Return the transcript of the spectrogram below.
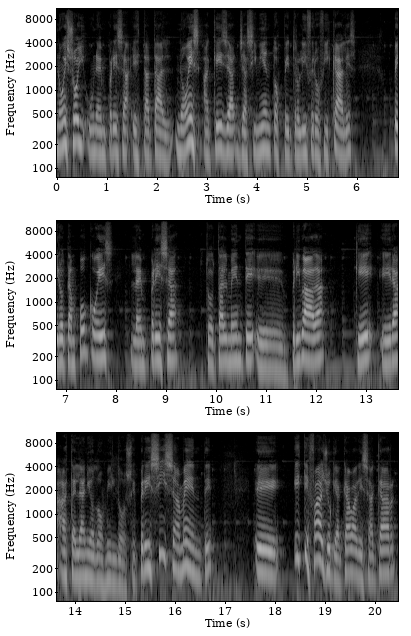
no es hoy una empresa estatal, no es aquella yacimientos petrolíferos fiscales, pero tampoco es la empresa totalmente eh, privada que era hasta el año 2012. Precisamente eh, este fallo que acaba de sacar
